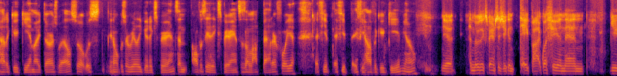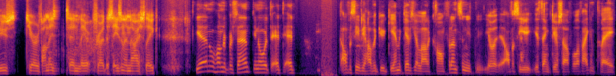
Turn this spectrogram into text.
had a good game out there as well. So it was you know it was a really good experience. And obviously the experience is a lot better for you if you if you if you have a good game. You know. Yeah, and those experiences you can take back with you and then use to your advantage in later throughout the season in the Irish League. Yeah, no, hundred percent. You know, it, it it obviously if you have a good game, it gives you a lot of confidence, and you, you obviously you think to yourself, well, if I can play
